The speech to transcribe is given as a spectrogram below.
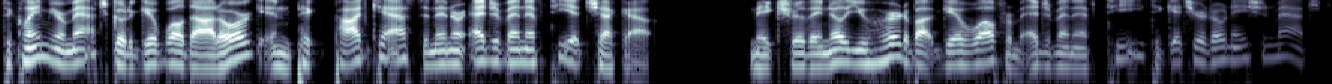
To claim your match, go to givewell.org and pick podcast and enter Edge of NFT at checkout. Make sure they know you heard about GiveWell from Edge of NFT to get your donation matched.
